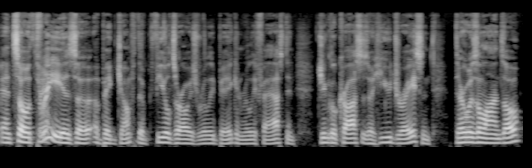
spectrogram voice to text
And so three is a, a big jump. The fields are always really big and really fast. And Jingle Cross is a huge race. And there was Alonzo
